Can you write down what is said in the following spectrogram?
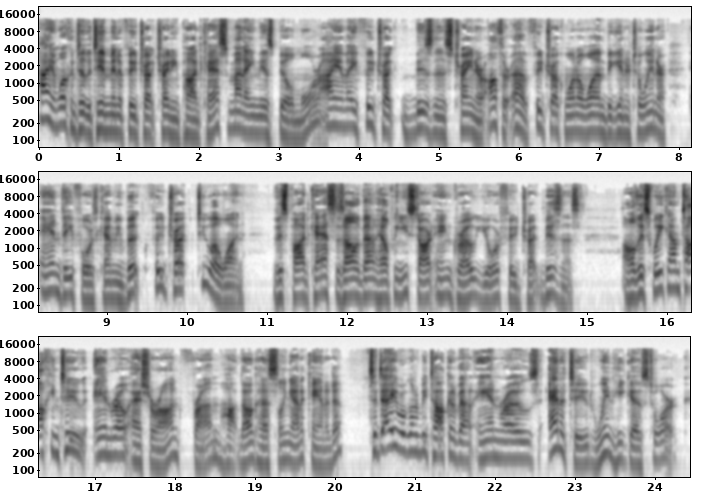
Hi, and welcome to the 10 Minute Food Truck Training Podcast. My name is Bill Moore. I am a food truck business trainer, author of Food Truck 101 Beginner to Winner, and the forthcoming book, Food Truck 201. This podcast is all about helping you start and grow your food truck business. All this week, I'm talking to Anro Acheron from Hot Dog Hustling out of Canada. Today, we're going to be talking about Anro's attitude when he goes to work.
